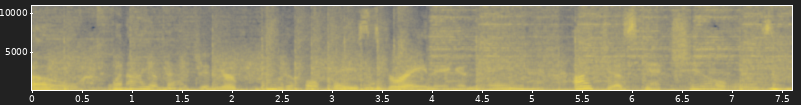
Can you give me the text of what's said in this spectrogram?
Oh, when I imagine your beautiful face straining in pain, I just get chills.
